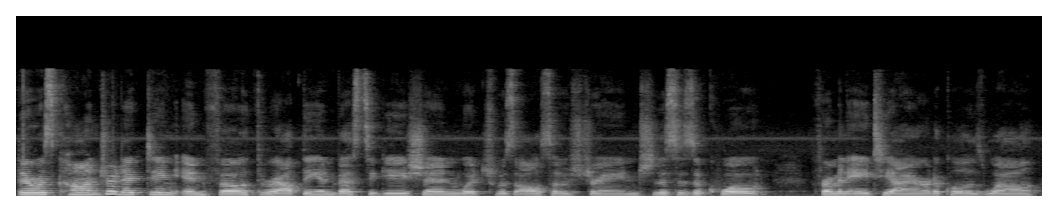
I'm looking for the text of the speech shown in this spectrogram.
There was contradicting info throughout the investigation, which was also strange. This is a quote from an ATI article as well.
